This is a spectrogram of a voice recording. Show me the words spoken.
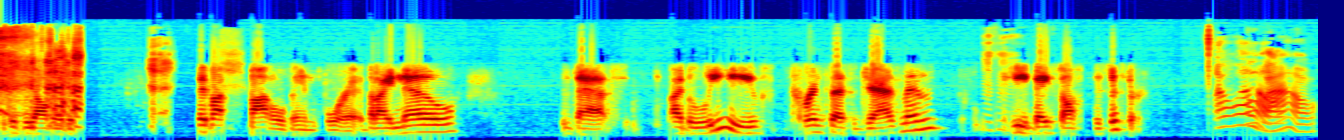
because we all know that they brought bottles in for it. But I know that I believe Princess Jasmine mm-hmm. he based off his sister Oh wow! Oh, wow.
